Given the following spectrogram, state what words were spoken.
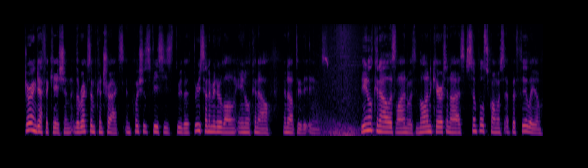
During defecation, the rectum contracts and pushes feces through the 3 centimeter long anal canal and out through the anus. The anal canal is lined with non-keratinized simple squamous epithelium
